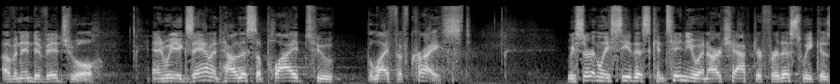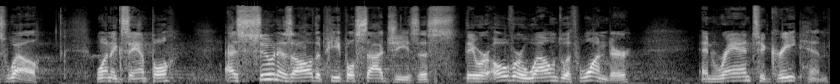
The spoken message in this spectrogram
of an individual and we examined how this applied to the life of Christ. We certainly see this continue in our chapter for this week as well. One example as soon as all the people saw Jesus, they were overwhelmed with wonder and ran to greet him.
